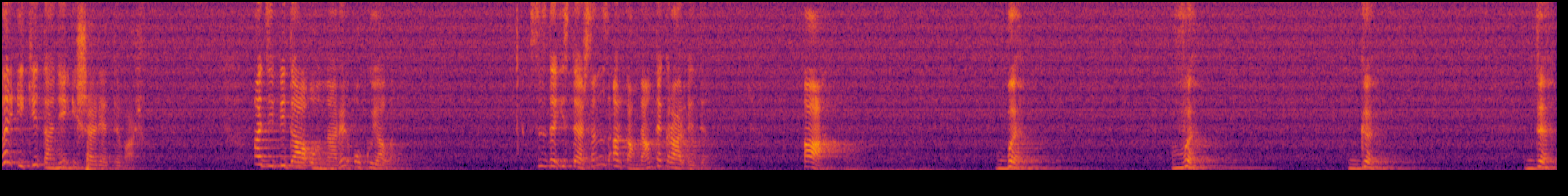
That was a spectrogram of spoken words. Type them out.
ve iki tane işareti var. Hadi bir daha onları okuyalım. Siz de isterseniz arkamdan tekrar edin. A. B. V. G. D.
